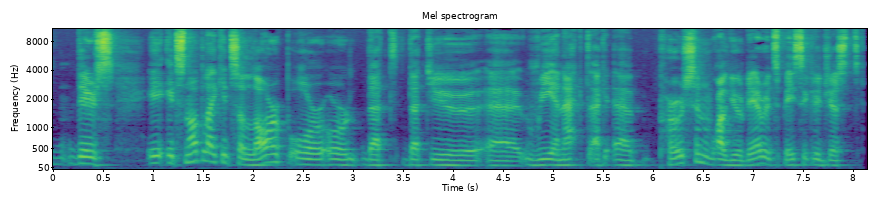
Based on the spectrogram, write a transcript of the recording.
there's. It's not like it's a LARP or or that that you uh, reenact a, a person while you're there. It's basically just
